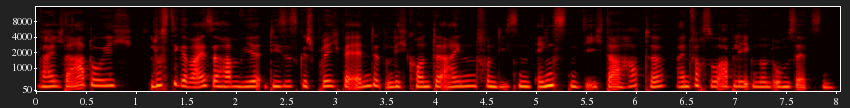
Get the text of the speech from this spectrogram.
weil dadurch, lustigerweise haben wir dieses Gespräch beendet und ich konnte einen von diesen Ängsten, die ich da hatte, einfach so ablegen und umsetzen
